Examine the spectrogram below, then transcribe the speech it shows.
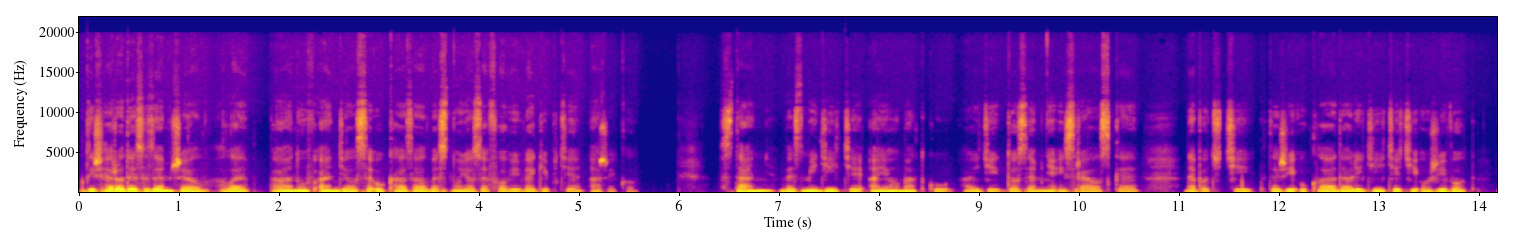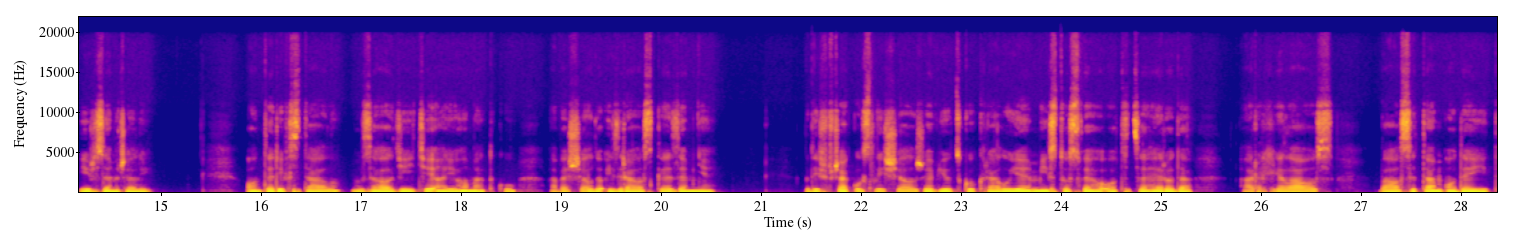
Když Herodes zemřel, hle, pánův anděl se ukázal ve snu Josefovi v Egyptě a řekl, Vstaň, vezmi dítě a jeho matku a jdi do země izraelské, neboť ti, kteří ukládali dítěti o život, již zemřeli. On tedy vstal, vzal dítě a jeho matku a vešel do izraelské země. Když však uslyšel, že v Judsku králuje místo svého otce Heroda Archelaos, bál se tam odejít.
